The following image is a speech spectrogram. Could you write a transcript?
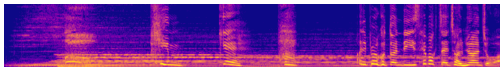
김, 깨, 밥. 아니 별것도 아닌데 이 세 박자의 절묘한 조화.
